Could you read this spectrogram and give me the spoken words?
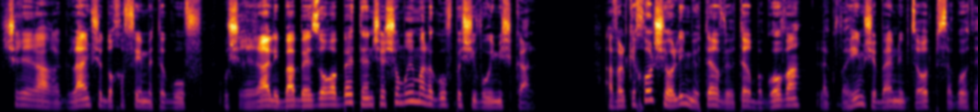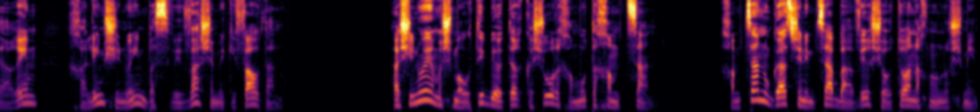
שרירי הרגליים שדוחפים את הגוף, ושרירי הליבה באזור הבטן ששומרים על הגוף בשיווי משקל. אבל ככל שעולים יותר ויותר בגובה, לגבהים שבהם נמצאות פסגות ההרים, חלים שינויים בסביבה שמקיפה אותנו. השינוי המשמעותי ביותר קשור לכמות החמצן. חמצן הוא גז שנמצא באוויר שאותו אנחנו נושמים.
